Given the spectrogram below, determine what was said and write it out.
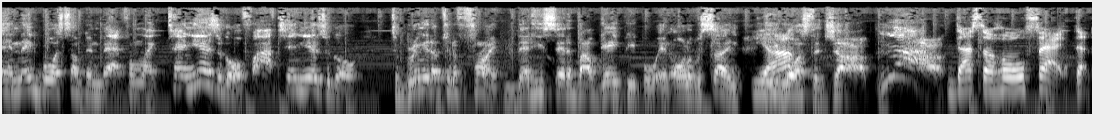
and they bought something back from like ten years ago, five, ten years ago, to bring it up to the front that he said about gay people, and all of a sudden Yeah. he lost a job. Nah, That's a whole fact. That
